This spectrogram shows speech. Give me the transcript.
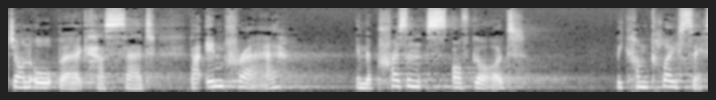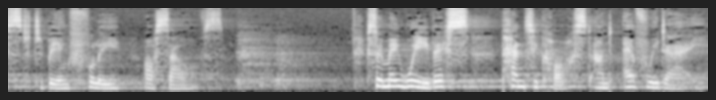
John Ortberg has said that in prayer, in the presence of God, we come closest to being fully ourselves. So may we, this Pentecost and every day,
